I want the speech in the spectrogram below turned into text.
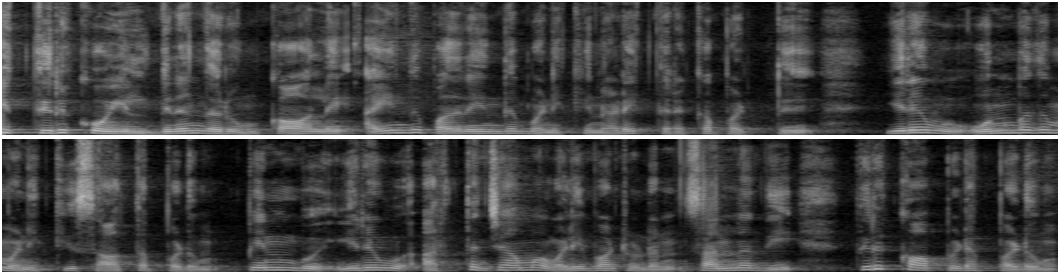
இத்திருக்கோயில் தினந்தரும் காலை ஐந்து பதினைந்து மணிக்கு நடை திறக்கப்பட்டு இரவு ஒன்பது மணிக்கு சாத்தப்படும். பின்பு இரவு அர்த்தஜாம வழிபாட்டுடன் சன்னதி திருக்காப்பிடப்படும்.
